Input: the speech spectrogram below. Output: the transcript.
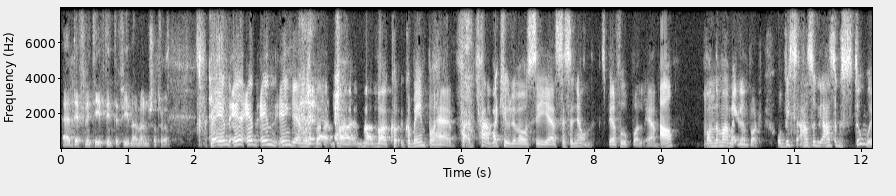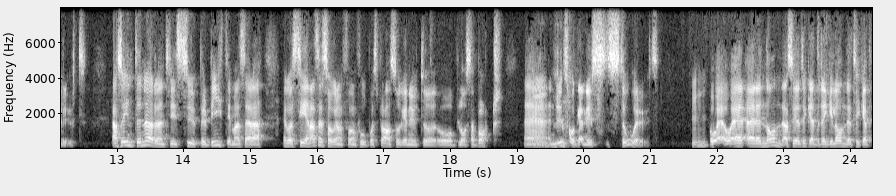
bara- är definitivt inte finare människa tror jag. Men en, en, en, en grej jag måste bara, bara, bara, bara ko- komma in på här. Fan, fan vad kul det var att se Cessignon spela fotboll igen. Ja. Honom har man glömt bort. Och visst, han, såg, han såg stor ut. Alltså inte nödvändigtvis superbitig men så här, senast jag såg honom på en fotbollsplan såg han ut att blåsa bort. Eh, Mm. Nu såg han ju stor ut. Mm. Och, och är, är det någon, alltså jag tycker att Reguilon, jag tycker att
